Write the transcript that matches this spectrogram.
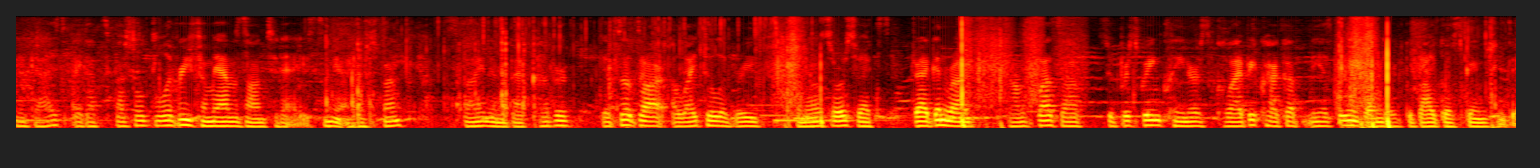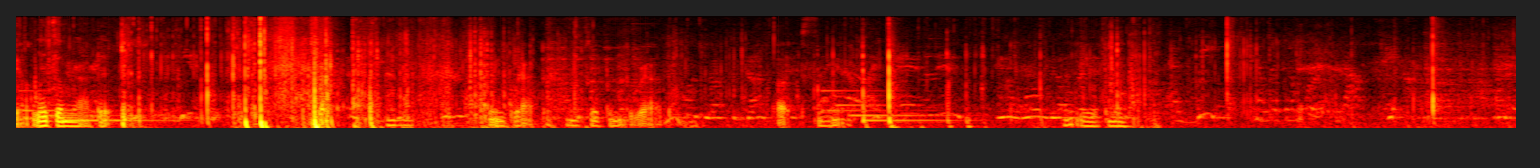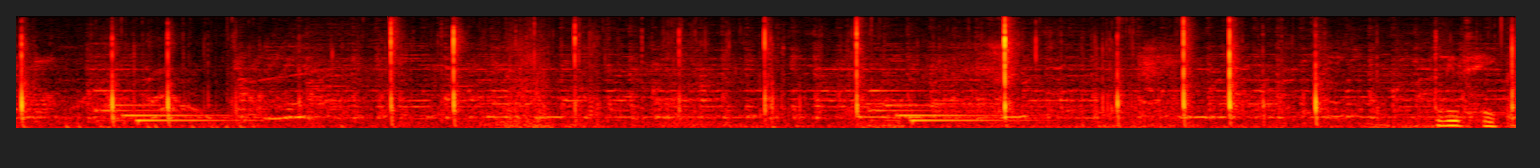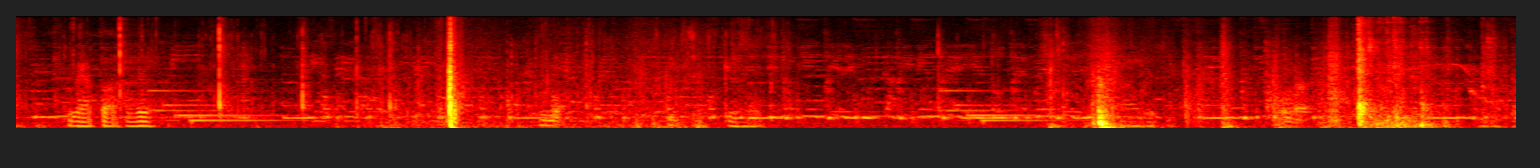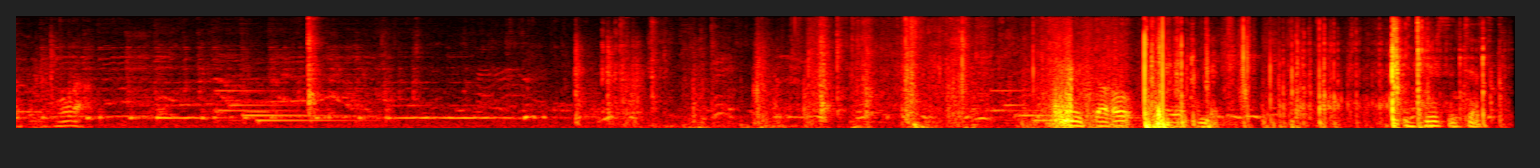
Hey guys, I got special delivery from Amazon today. So yeah, here's front, spine, and back cover. Gifts are a light delivery, Tyrannosaurus Wrecks, Dragon Run, Spots Off, Super Screen Cleaners, Calliope Crack Up, Nia's Balloon Blunder, Goodbye Ghost Scream Machine Sale. Let's unwrap it. It. Let's open the wrap. Up. Me take the wrap off of it. Just good. Hold up. Hold up. There we go. I opened it. Here's the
